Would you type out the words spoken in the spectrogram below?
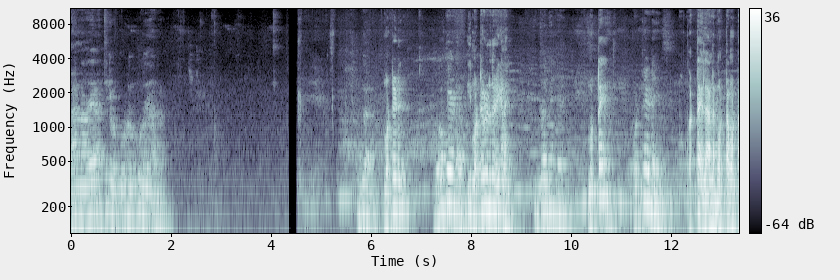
കാരണം അത് അത്തിരി കൂടുതലാണ്. മുട്ടയുടെ മുട്ട ഈ മുട്ട കൂടെ എടുത്ത് കഴിക്കണേ. മുട്ട. കൊട്ടയുടെ കൊട്ടയല്ല മുട്ട മുട്ട?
